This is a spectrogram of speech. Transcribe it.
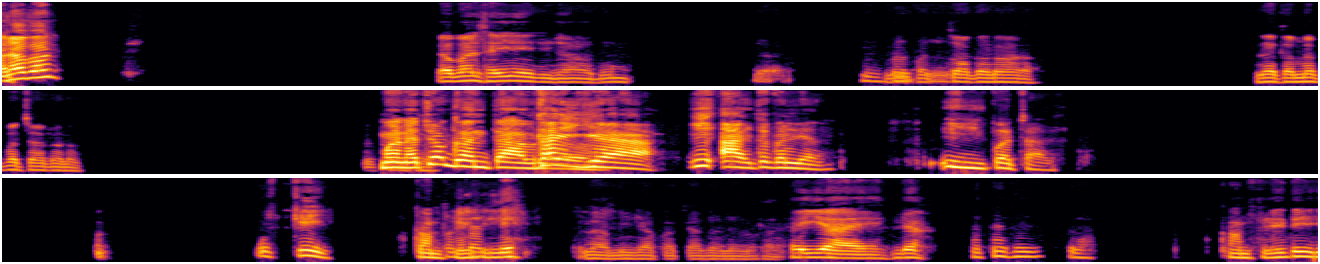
બરાબર? ડબલ થઈ જાય છે જાવ પચાસ ગણા ને તમે પચાસ ગણા. મને ચો ગણતા આવડે? થઈ ગયા. ઈ આ તો કલ્યાણ ઈ પચાસ. ઓકે. કમ્પ્લીટ લે. બીજા પચાસ ગણા. થઈ જાય કમ્પ્લીટ થઈ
